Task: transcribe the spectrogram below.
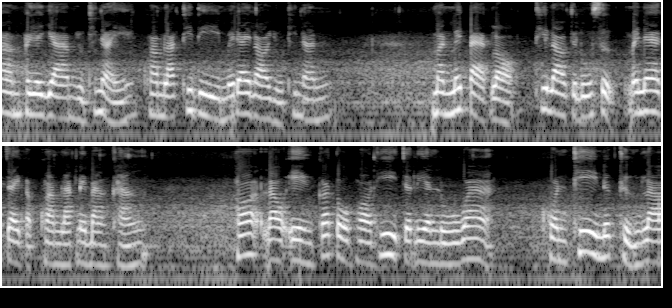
วามพยายามอยู่ที่ไหน ความรักที่ดีไม่ได้รออยู่ที่นั้น มันไม่แปลกหรอกที่เราจะรู้สึกไม่แน่ใจกับความรักในบางครั้ง เพราะเราเองก็โตพอที่จะเรียนรู้ว่า คนที่นึกถึงเรา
